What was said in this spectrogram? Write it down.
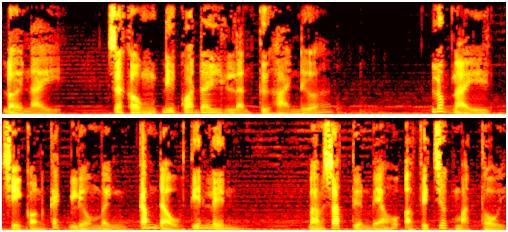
đời này sẽ không đi qua đây lần thứ hai nữa. Lúc này chỉ còn cách liều mình cắm đầu tiến lên, bám sát tuyển béo ở phía trước mặt thôi.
